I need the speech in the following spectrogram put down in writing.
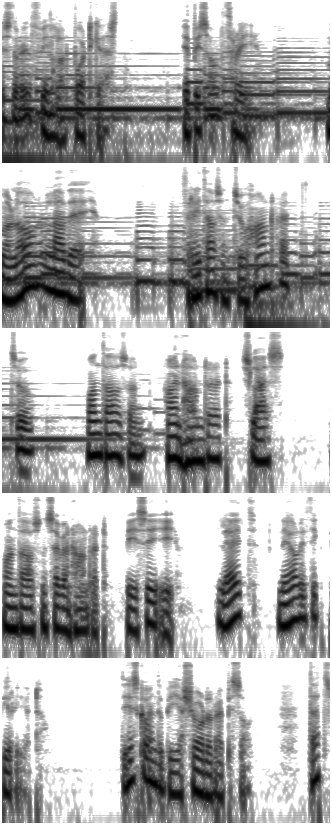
History of Finland podcast, episode 3 Molon Labe 3200 to 1900 slash 1700 BCE, late Neolithic period. This is going to be a shorter episode. That's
